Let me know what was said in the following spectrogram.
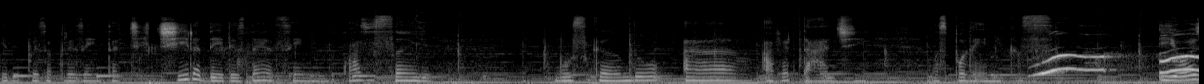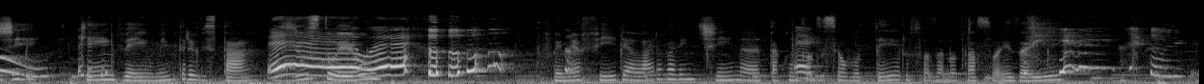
e depois apresenta, ti- tira deles, né? Assim, quase o sangue, buscando a, a verdade, as polêmicas. E hoje, quem veio me entrevistar, justo eu, foi minha filha, Lara Valentina. Tá com todo o seu roteiro, suas anotações aí. Tô brincando.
